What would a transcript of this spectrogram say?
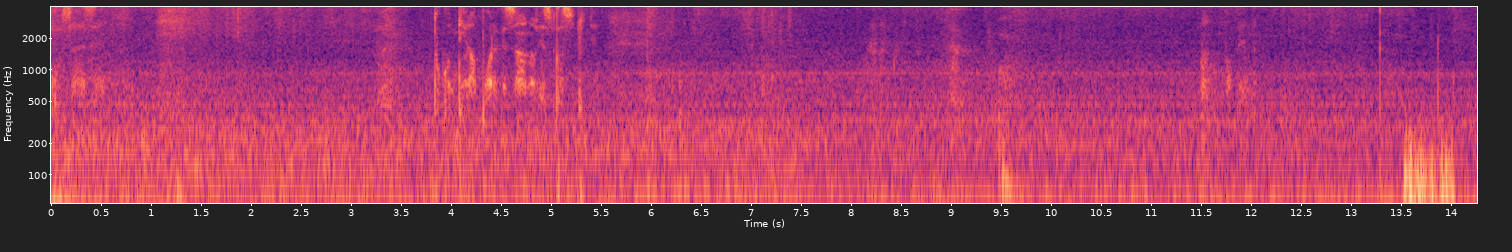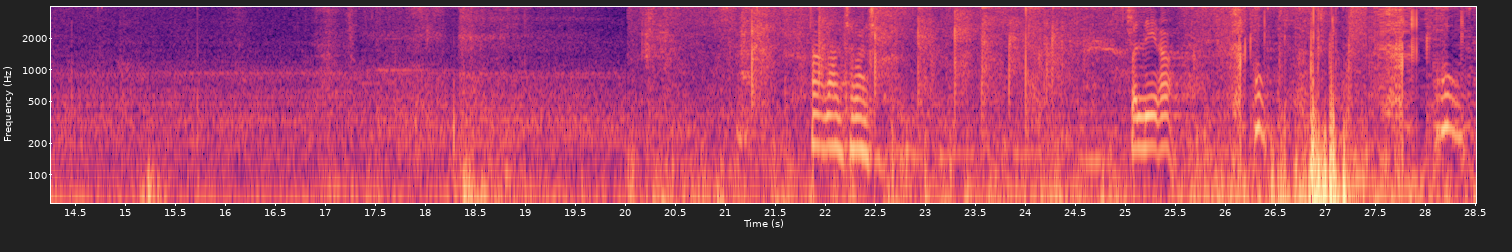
Cos'è se? Tu continua pure che sennò non riesco a studiare. Ah, va bene. Ah, lancia, lancia. Pallina. Manca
